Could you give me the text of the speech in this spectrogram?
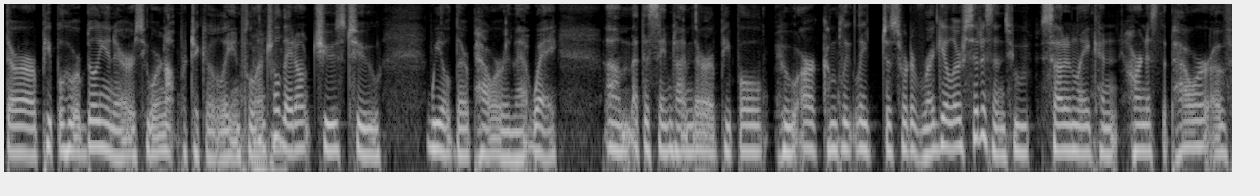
There are people who are billionaires who are not particularly influential. They don't choose to wield their power in that way. Um, at the same time, there are people who are completely just sort of regular citizens who suddenly can harness the power of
